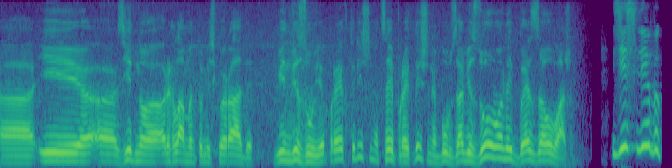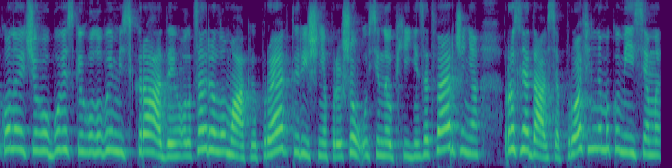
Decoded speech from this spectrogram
Е, І е, згідно регламенту міської ради він візує проєкт рішення. Цей проєкт рішення був завізований без зауважень. Зі слів виконуючого обов'язки голови міськради Олександра Ломаки, проект рішення пройшов усі необхідні затвердження, розглядався профільними комісіями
